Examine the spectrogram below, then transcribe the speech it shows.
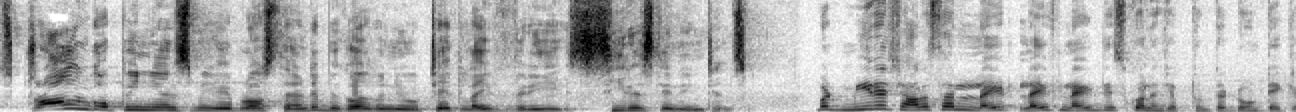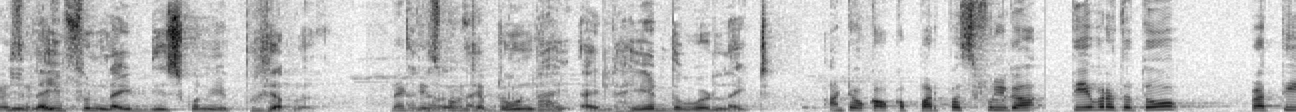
strong opinions మీకు ఎప్పుడు వస్తాయంటే because when you take life very seriously and intensely but మీరే చాలాసార్లు లైట్ లైఫ్ లైట్ తీసుకోవాలని చెప్తుంటారు. డోంట్ టేక్ నేను లైఫ్ని లైట్ తీసుకొని ఎప్పుడు చెప్పలేదు. Light తీసుకోమని don't I hate the word light అంటే ఒక ఒక పర్పస్ఫుల్గా తీవ్రతతో ప్రతి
